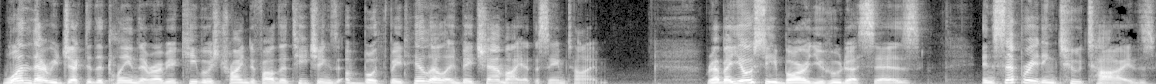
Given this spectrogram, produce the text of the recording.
one that rejected the claim that Rabbi Akiva was trying to follow the teachings of both Beit Hillel and Beit Shammai at the same time. Rabbi Yossi Bar Yehuda says, in separating two tithes,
